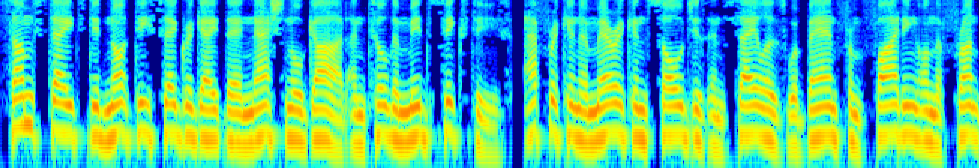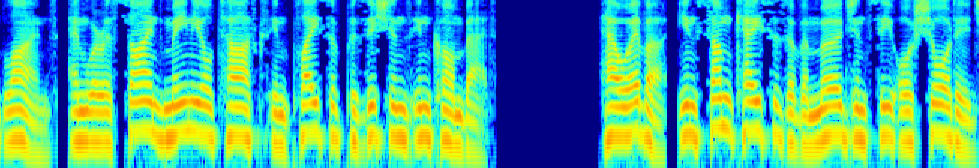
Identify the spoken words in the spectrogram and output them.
Some states did not desegregate their National Guard until the mid-60s. African American soldiers and sailors were banned from fighting on the front lines, and were assigned menial tasks in place of positions in combat. However, in some cases of emergency or shortage,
